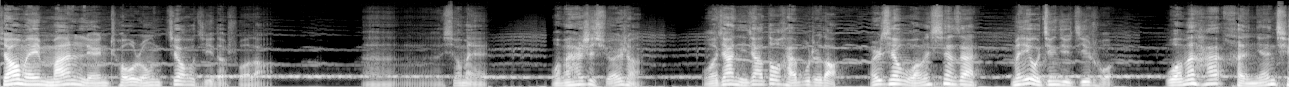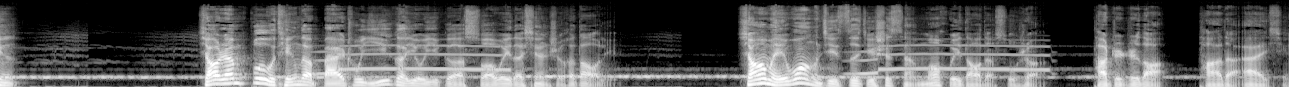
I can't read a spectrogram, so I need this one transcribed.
小美满脸愁容，焦急的说道：“呃，小美，我们还是学生，我家你家都还不知道，而且我们现在没有经济基础，我们还很年轻。”小然不停地摆出一个又一个所谓的现实和道理。小美忘记自己是怎么回到的宿舍，她只知道她的爱情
